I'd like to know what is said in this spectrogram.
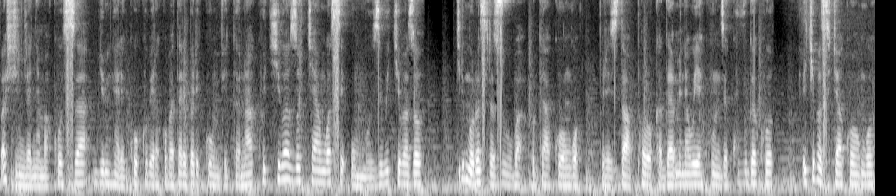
bashinjanya amakosa by'umwihariko kubera ko batari bari kumvikana ku kibazo cyangwa se umuzi w'ikibazo kiri mu burasirazuba bwa Kongo perezida Paul Kagame nawe yakunze kuvuga ko ikibazo cya Kongo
